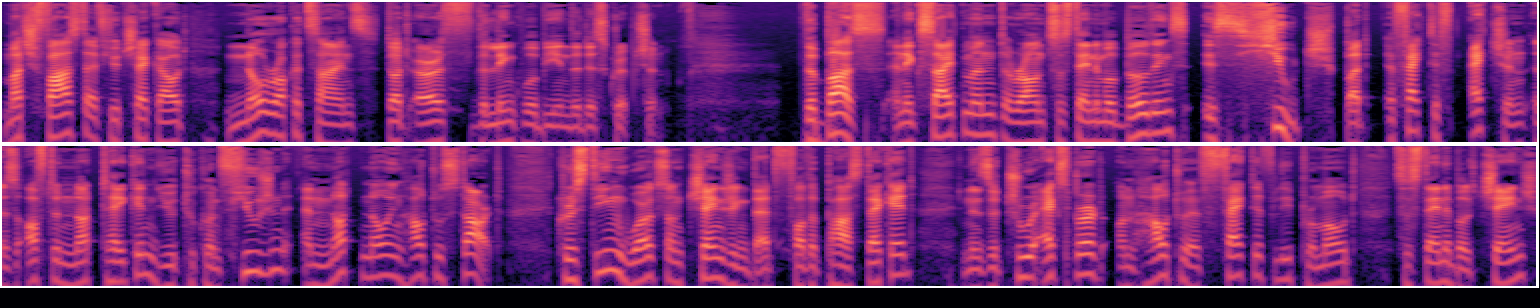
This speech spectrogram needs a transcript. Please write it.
much faster if you check out norocketscience.earth. The link will be in the description. The buzz and excitement around sustainable buildings is huge, but effective action is often not taken due to confusion and not knowing how to start. Christine works on changing that for the past decade and is a true expert on how to effectively promote sustainable change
